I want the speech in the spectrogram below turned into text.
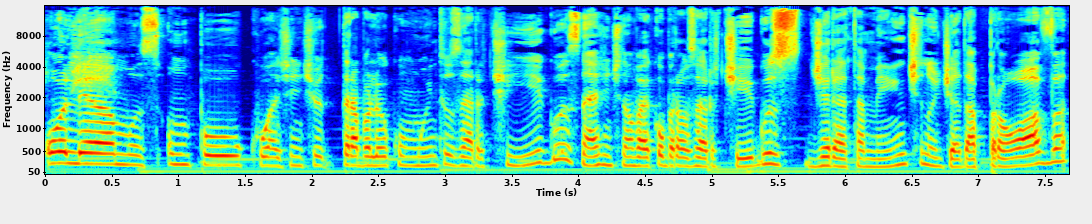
olhamos um pouco, a gente trabalhou com muitos artigos, né? A gente não vai cobrar os artigos diretamente no dia da prova,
